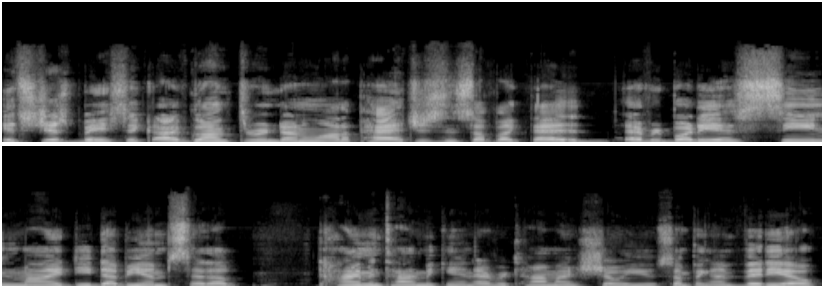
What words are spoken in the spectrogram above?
it's just basic. I've gone through and done a lot of patches and stuff like that. Everybody has seen my DWM setup time and time again. Every time I show you something on video,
